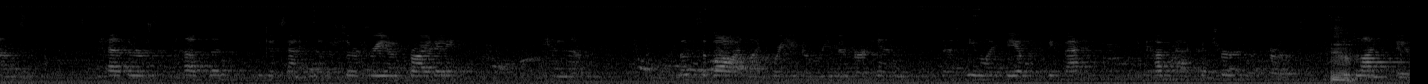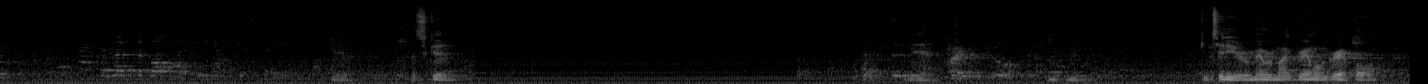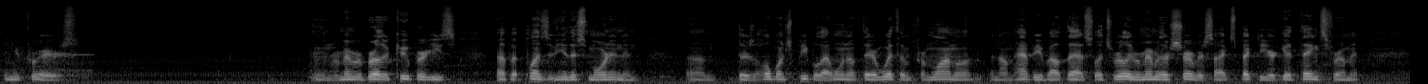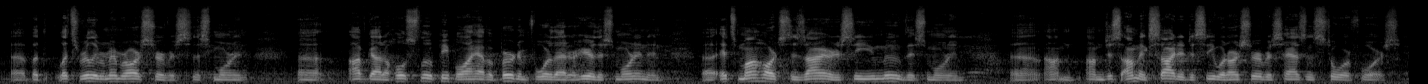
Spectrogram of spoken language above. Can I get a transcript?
um, Heather's husband. He just had another surgery on Friday. And um, most of all, I'd like for you to remember him, that he might be able to get back and come back to church with her. Yeah. He'd like to. And most of all, to see him get saved. Yeah. That's good. Yeah. Mhm. Continue to remember my grandma and grandpa in your prayers. And remember Brother Cooper, he's up at Pleasant View this morning, and um, there's a whole bunch of people that went up there with him from Lima, and I'm happy about that. So let's really remember their service. I expect to hear good things from it. Uh, but let's really remember our service this morning. Uh, I've got a whole slew of people I have a burden for that are here this morning, and uh, it's my heart's desire to see you move this morning. Uh, I'm, I'm just, I'm excited to see what our service has in store for us.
